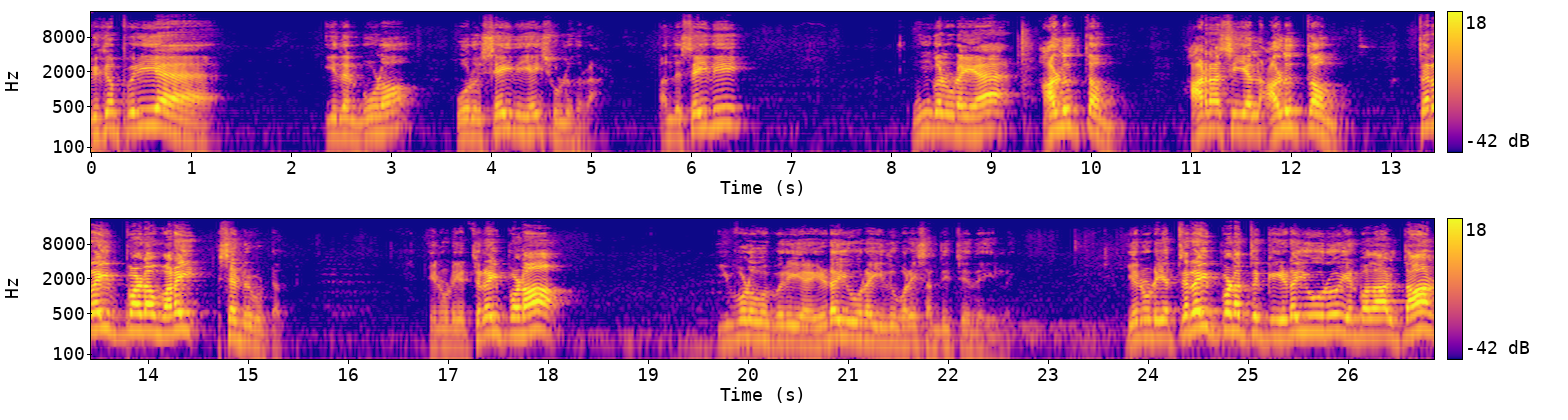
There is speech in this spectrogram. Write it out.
மிகப்பெரிய இதன் மூலம் ஒரு செய்தியை சொல்லுகிறார். அந்த செய்தி உங்களுடைய அழுத்தம் அரசியல் அழுத்தம் திரைப்படம் வரை சென்று விட்டது என்னுடைய திரைப்படம் இவ்வளவு பெரிய இடையூறை இதுவரை சந்தித்ததே இல்லை. என்னுடைய திரைப்படத்துக்கு இடையூறு என்பதால் தான்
